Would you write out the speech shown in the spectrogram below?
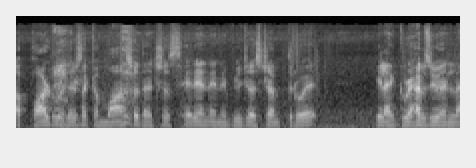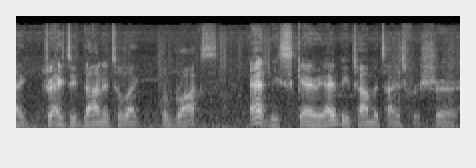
a part where there's like a monster that's just hidden, and if you just jump through it, he like grabs you and like drags you down into like the rocks? That'd be scary. I'd be traumatized for sure.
